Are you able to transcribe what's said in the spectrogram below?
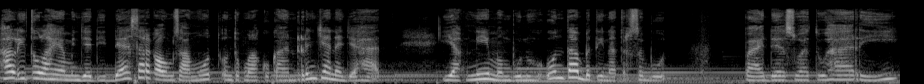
Hal itulah yang menjadi dasar kaum Samud untuk melakukan rencana jahat, yakni membunuh unta betina tersebut. Pada suatu hari,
